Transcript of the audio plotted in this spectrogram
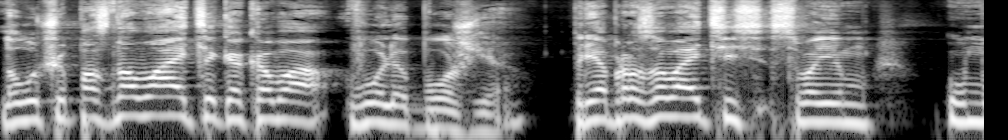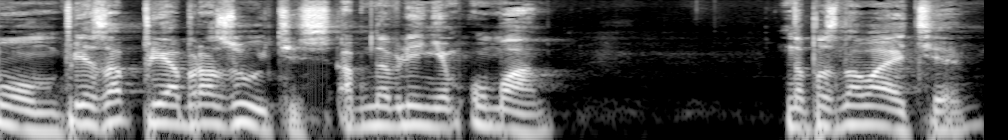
Но лучше познавайте, какова воля Божья. Преобразовайтесь своим умом, преобразуйтесь обновлением ума. Но познавайте,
